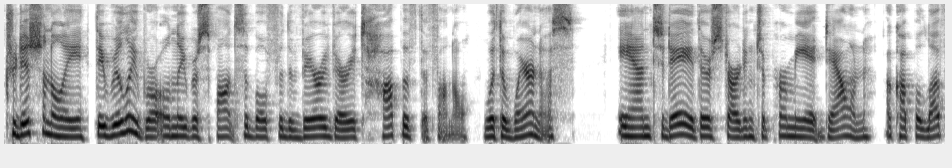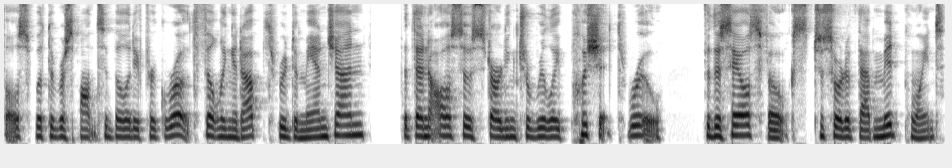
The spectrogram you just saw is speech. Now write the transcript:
Traditionally, they really were only responsible for the very, very top of the funnel with awareness. And today they're starting to permeate down a couple levels with the responsibility for growth, filling it up through demand gen, but then also starting to really push it through for the sales folks to sort of that midpoint,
